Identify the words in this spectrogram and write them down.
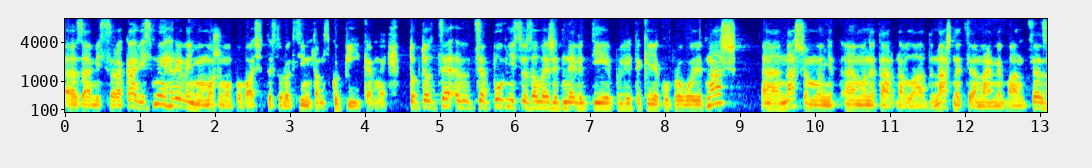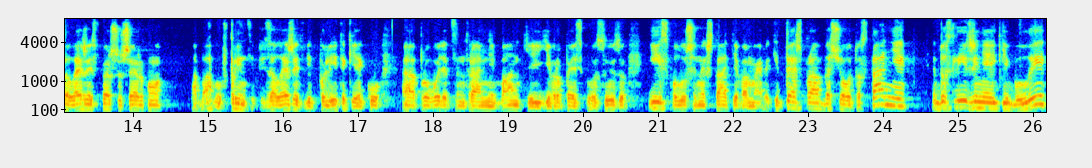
е, замість 48 гривень ми можемо побачити 47 там з копійками. Тобто, це, це повністю залежить не від тієї політики, яку проводить наш. е, Наша е, монетарна влада, наш національний банк, це залежить в першу чергу або, в принципі залежить від політики, яку проводять центральні банки Європейського союзу і Сполучених Штатів Америки. Теж правда, що от останні дослідження, які були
